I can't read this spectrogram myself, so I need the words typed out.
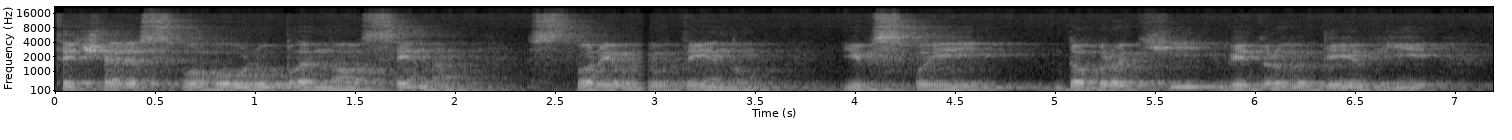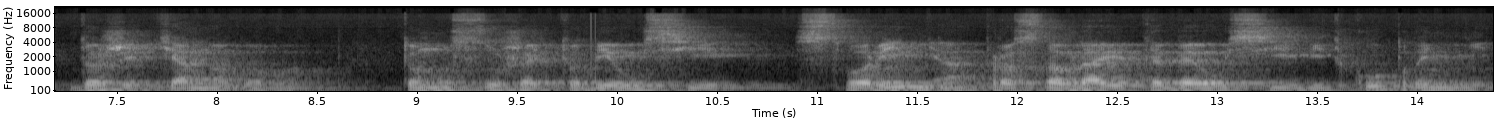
Ти через свого улюбленого Сина створив людину і в своїй доброті відродив її до життя нового. Тому служать тобі усі створіння, прославляють тебе усі відкуплені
